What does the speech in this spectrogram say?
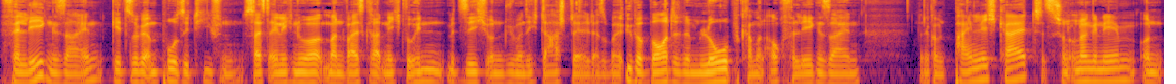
verlegen sein, geht sogar im Positiven. Das heißt eigentlich nur, man weiß gerade nicht, wohin mit sich und wie man sich darstellt. Also bei überbordetem Lob kann man auch verlegen sein. Dann kommt Peinlichkeit, das ist schon unangenehm. Und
